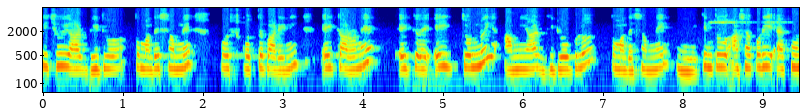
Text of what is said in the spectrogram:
কিছুই আর ভিডিও তোমাদের সামনে পোস্ট করতে পারিনি। এই কারণে এই এই জন্যই আমি আর ভিডিওগুলো তোমাদের সামনে কিন্তু আশা করি এখন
